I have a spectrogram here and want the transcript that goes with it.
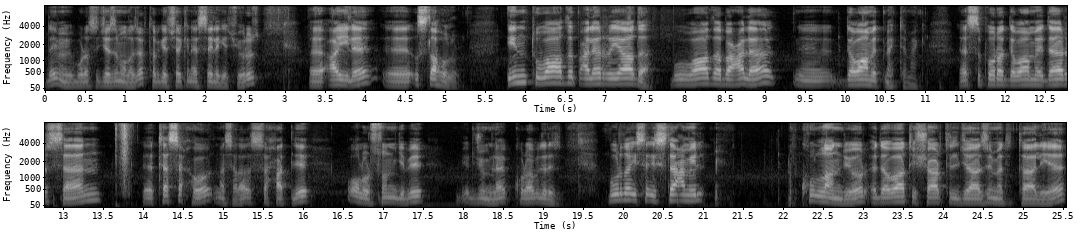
değil mi? Burası cezim olacak. Tabi geçerken esre geçiyoruz. E, aile e, ıslah olur. İn tuvadıb aler riyada. Bu vadaba ala e, devam etmek demek. E, spora devam edersen e, tesihhu mesela sıhhatli olursun gibi bir cümle kurabiliriz. Burada ise istamil kullan diyor. Edevat-ı şartil cazimeti taliye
